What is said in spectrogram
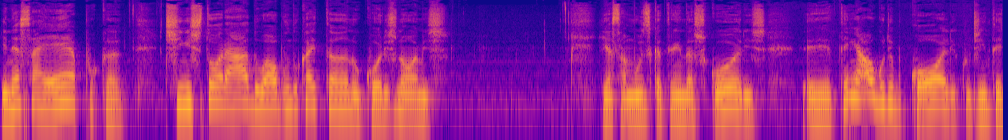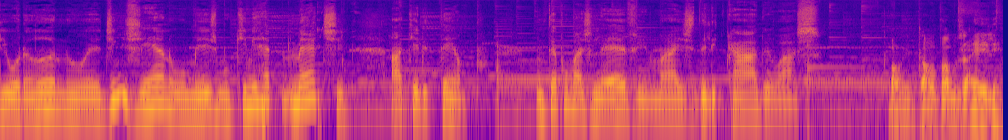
E nessa época tinha estourado o álbum do Caetano, Cores Nomes. E essa música Trem das Cores é, tem algo de bucólico, de interiorano, é, de ingênuo mesmo, que me remete àquele tempo. Um tempo mais leve, mais delicado, eu acho. Bom, então vamos a ele.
